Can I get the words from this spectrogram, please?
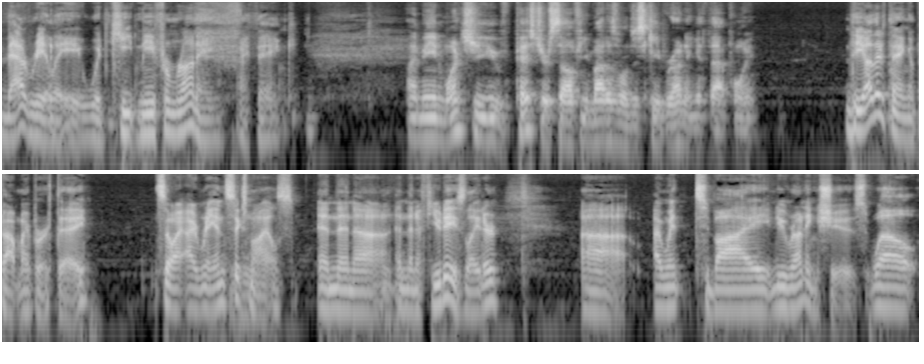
that really would keep me from running, I think. I mean, once you've pissed yourself, you might as well just keep running at that point. The other thing about my birthday, so I, I ran 6 Mhm. miles, and then uh, Mhm. and then a few days later, uh, I went to buy new running shoes. Well,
